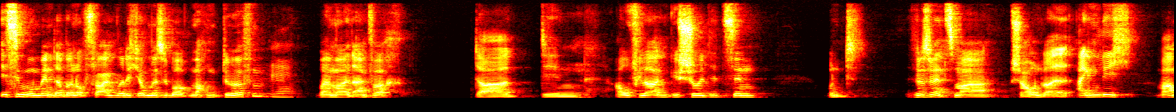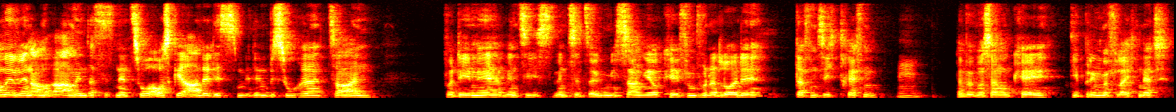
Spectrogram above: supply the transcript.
Ist im Moment aber noch fragwürdig, ob wir es überhaupt machen dürfen Ja. weil wir halt einfach da den Auflagen geschuldet sind. Und das müssen wir jetzt mal schauen, weil eigentlich waren wir immer am Rahmen, dass es nicht so ausgeartet ist mit den Besucherzahlen. Von dem her, wenn sie wenn sie jetzt irgendwie sagen, ja, okay, 500 Leute dürfen sich treffen, Mhm. dann würde man sagen, okay, die bringen wir vielleicht nicht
